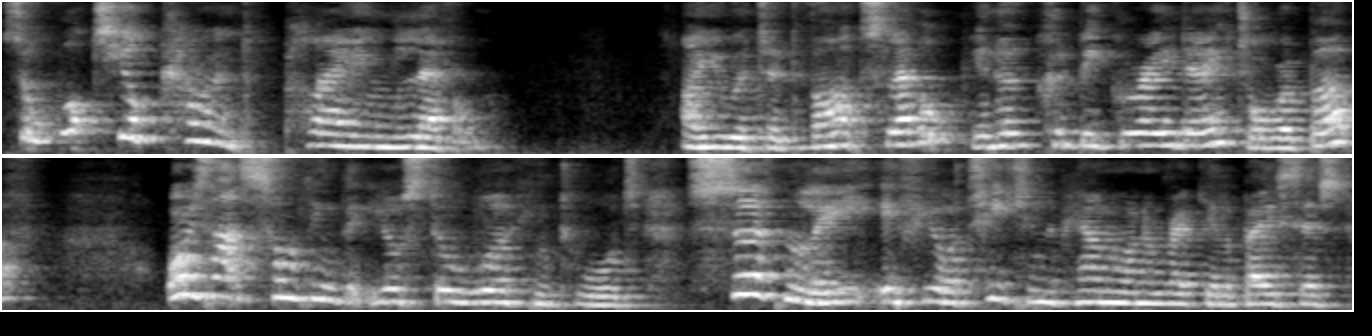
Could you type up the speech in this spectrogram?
So what's your current playing level? Are you at advanced level? You know, could be grade 8 or above. Or is that something that you're still working towards? Certainly, if you're teaching the piano on a regular basis,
